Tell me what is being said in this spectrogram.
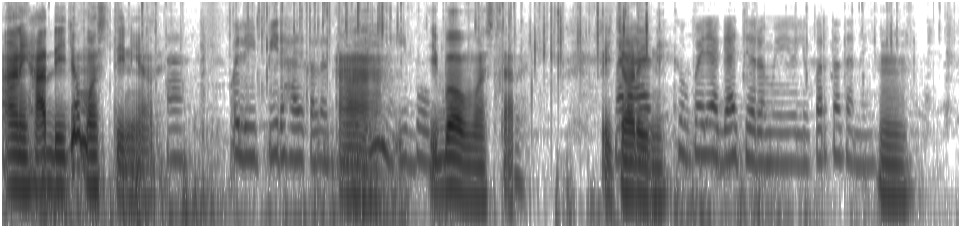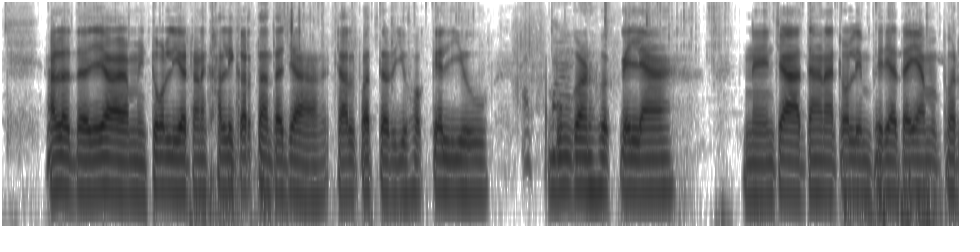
આણી હાદી જો મસ્તી ની આવે ઓલી પીર કલર હા ઈ બહુ મસ્ત આવે. ઈ ચડી ની હાથું ભર્યા ગાજર અમે ઓલું કરતા હતા ને. હમ. હાલો તો જ્યાં અમે ટોલી અટાણે ખાલી કરતા હતા જ્યાં ટાલપતરિયું હકેલ્યું બુંગણ હકેલ્યા ને જા ધાણા ટોલીમાં ફેર્યા હતા એમાં ભર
